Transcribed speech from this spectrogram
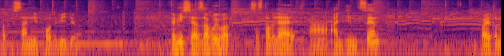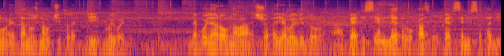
в описании под видео. Комиссия за вывод составляет 1 а, цент, поэтому это нужно учитывать при выводе. Для более ровного счета я выведу 5,7, а, для этого указываю 5,71.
